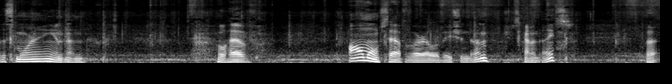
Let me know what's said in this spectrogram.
this morning and then we'll have almost half of our elevation done It's kind of nice. But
